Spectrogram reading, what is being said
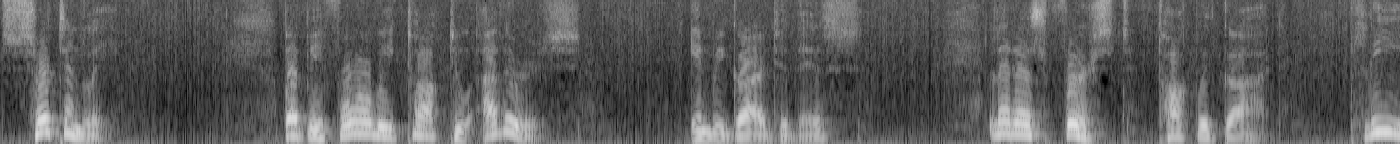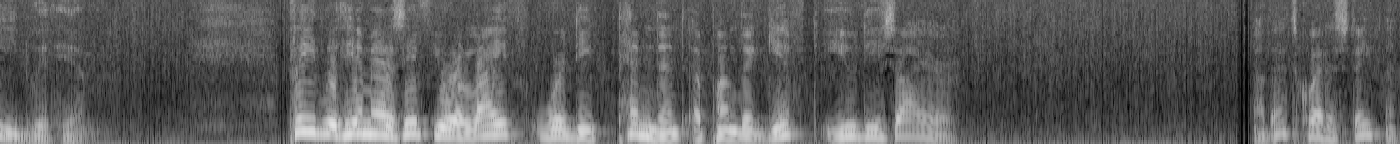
Certainly. But before we talk to others in regard to this, let us first talk with God. Plead with Him. Plead with Him as if your life were dependent upon the gift you desire. Now that's quite a statement.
